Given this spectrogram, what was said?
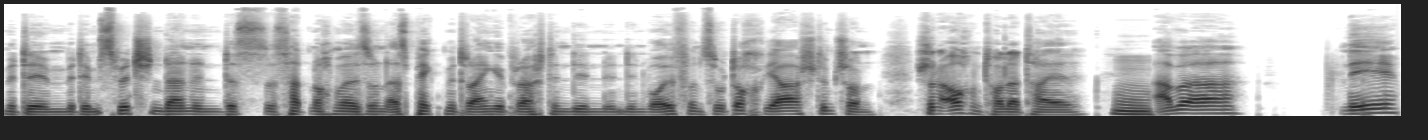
mit dem mit dem Switchen dann in, das das hat noch mal so einen Aspekt mit reingebracht in den in den Wolf und so. Doch ja stimmt schon. Schon auch ein toller Teil. Hm. aber nee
